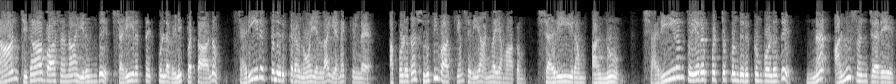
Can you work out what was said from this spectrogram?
நான் சிதாபாசனா இருந்து சரீரத்திற்குள்ள வெளிப்பட்டாலும் சரீரத்தில் இருக்கிற நோயெல்லாம் எனக்கு இல்லை. அப்பொழுதுதான் ஸ்ருதி வாக்கியம் சரியா அன்வயமாகும். ஷரீரம் அணு. ஷரீரம் துயரப்பட்டு கொண்டிருக்கும் பொழுது ந அணுசஞ்சரே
